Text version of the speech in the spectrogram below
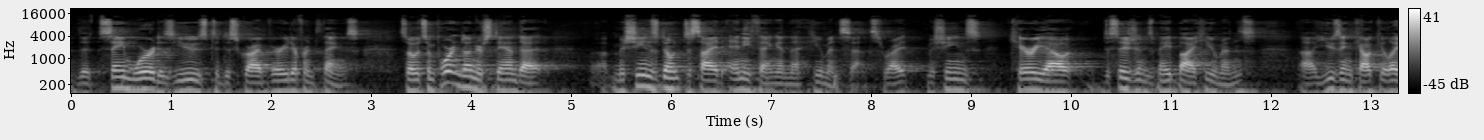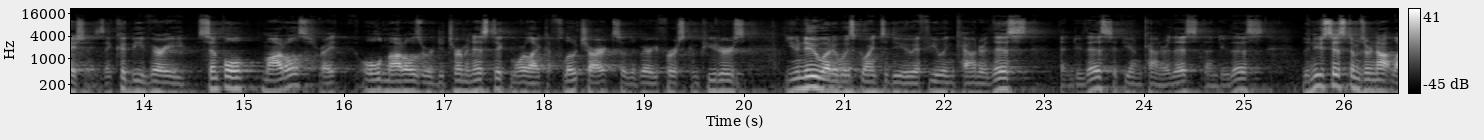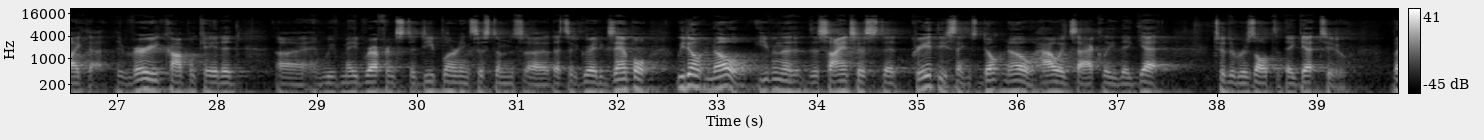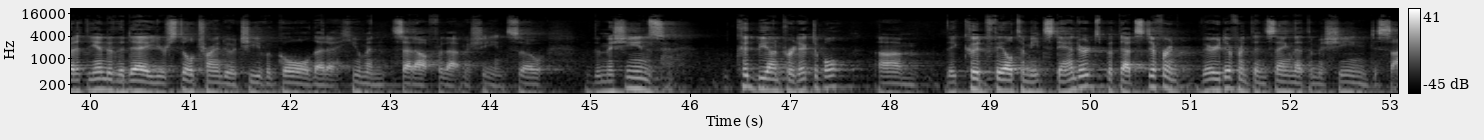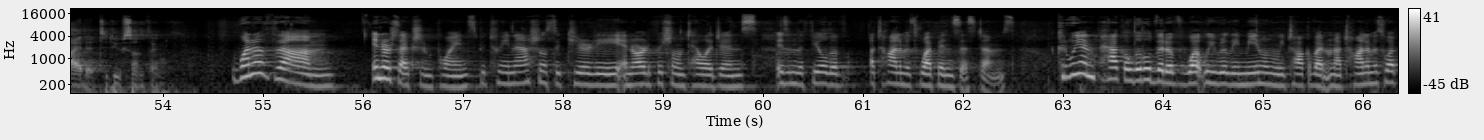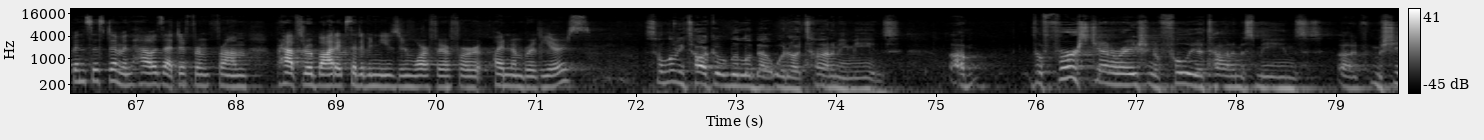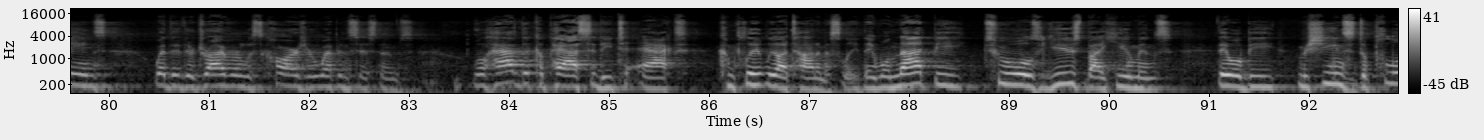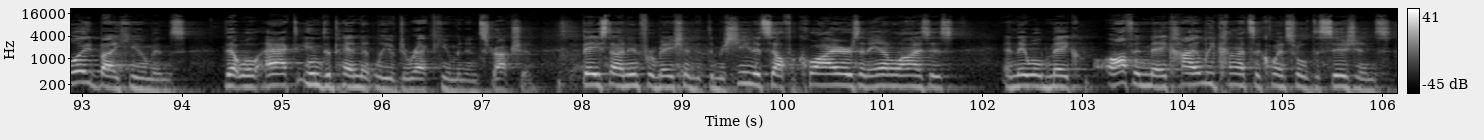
the same word is used to describe very different things. So it's important to understand that machines don't decide anything in the human sense, right? Machines carry out decisions made by humans uh, using calculations. They could be very simple models, right? Old models were deterministic, more like a flow chart. So the very first computers, you knew what it was going to do. If you encounter this, then do this. If you encounter this, then do this. The new systems are not like that. They're very complicated, uh, and we've made reference to deep learning systems. Uh, that's a great example. We don't know, even the, the scientists that create these things don't know how exactly they get to the result that they get to. But at the end of the day, you're still trying to achieve a goal that a human set out for that machine. So the machines could be unpredictable. Um, they could fail to meet standards, but that's different, very different than saying that the machine decided to do something. One of the um, intersection points between national security and artificial intelligence is in the field of autonomous weapon systems. Could we unpack a little bit of what we really mean when we talk about an autonomous weapon system and how is that different from perhaps robotics that have been used in warfare for quite a number of years? So, let me talk a little about what autonomy means. Um, the first generation of fully autonomous means, uh, machines, whether they're driverless cars or weapon systems, will have the capacity to act completely autonomously. They will not be tools used by humans, they will be machines deployed by humans that will act independently of direct human instruction based on information that the machine itself acquires and analyzes and they will make often make highly consequential decisions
